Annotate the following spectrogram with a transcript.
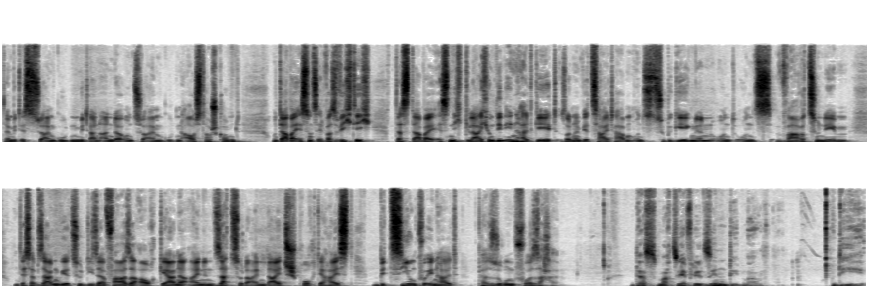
damit es zu einem guten Miteinander und zu einem guten Austausch kommt. Und dabei ist uns etwas wichtig, dass dabei es nicht gleich um den Inhalt geht, sondern wir Zeit haben, uns zu begegnen und uns wahrzunehmen. Und deshalb sagen wir zu dieser Phase auch gerne einen Satz oder einen Leitspruch, der heißt Beziehung vor Inhalt, Person vor Sache. Das macht sehr viel Sinn, Dietmar. Die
